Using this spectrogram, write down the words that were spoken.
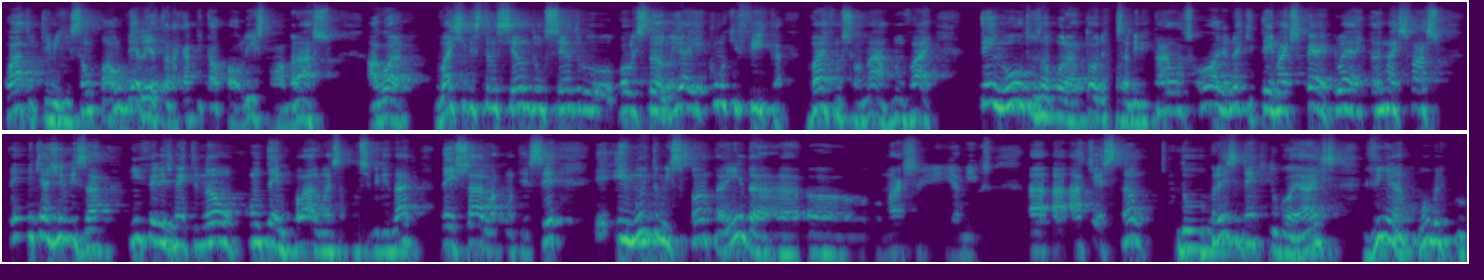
quatro times em São Paulo, beleza, na capital paulista, um abraço. Agora, vai se distanciando de um centro paulistano. E aí, como que fica? Vai funcionar? Não vai? Tem outros laboratórios habilitados? Olha, não é que tem mais perto? É, então é mais fácil. Tem que agilizar. Infelizmente, não contemplaram essa possibilidade, deixaram acontecer. E, e muito me espanta ainda, uh, uh, Márcio e amigos, a, a, a questão do presidente do Goiás vinha público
